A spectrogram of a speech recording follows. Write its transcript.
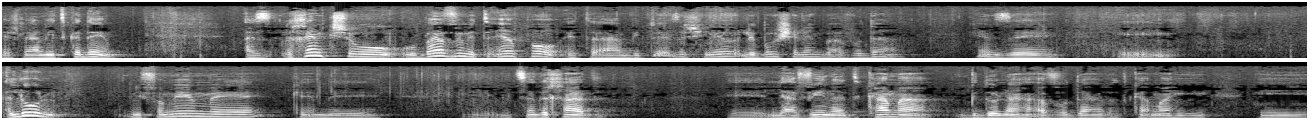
יש לאן להתקדם. אז לכן כשהוא בא ומתאר פה את הביטוי הזה שיהיה ליבו שלם בעבודה, כן, זה אה, עלול לפעמים, אה, כן, אה, מצד אחד, אה, להבין עד כמה גדולה העבודה ועד כמה היא, היא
